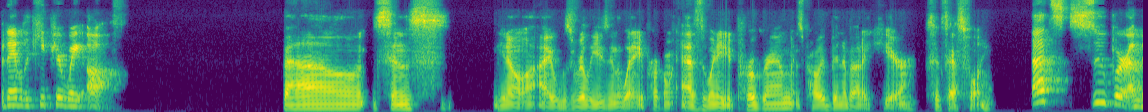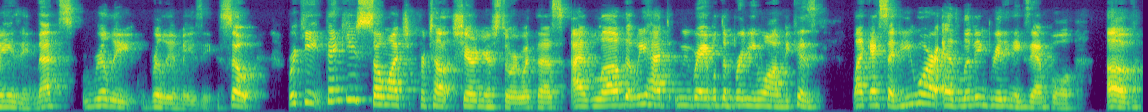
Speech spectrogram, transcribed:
been able to keep your weight off? About since you know I was really using the 180 program as the 180 program. It's probably been about a year successfully. That's super amazing. That's really really amazing. So Ricky, thank you so much for tell- sharing your story with us. I love that we had we were able to bring you on because, like I said, you are a living, breathing example of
